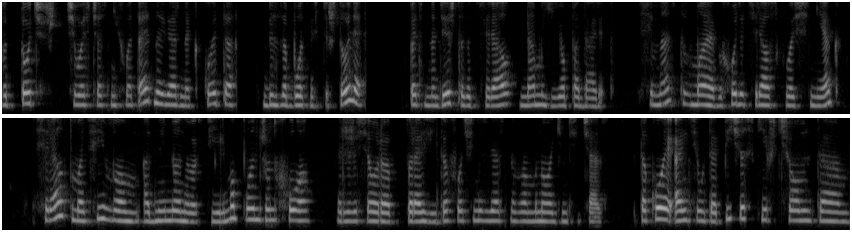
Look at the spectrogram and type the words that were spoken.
вот то, чего сейчас не хватает, наверное, какой-то беззаботности, что ли. Поэтому надеюсь, что этот сериал нам ее подарит. 17 мая выходит сериал «Сквозь снег». Сериал по мотивам одноименного фильма Пон Джун Хо, режиссера «Паразитов», очень известного многим сейчас. Такой антиутопический в чем-то.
